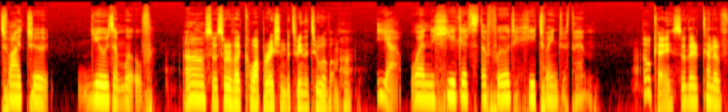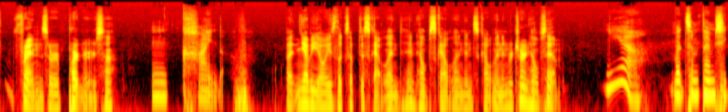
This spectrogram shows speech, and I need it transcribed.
try to use a move. Oh, so it's sort of a cooperation between the two of them, huh? Yeah, when he gets the food, he trains with him. Okay, so they're kind of friends or partners, huh? Mm, kind of. But Nyabby always looks up to Stoutland and helps Stoutland, and Stoutland in return helps him. Yeah, but sometimes he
